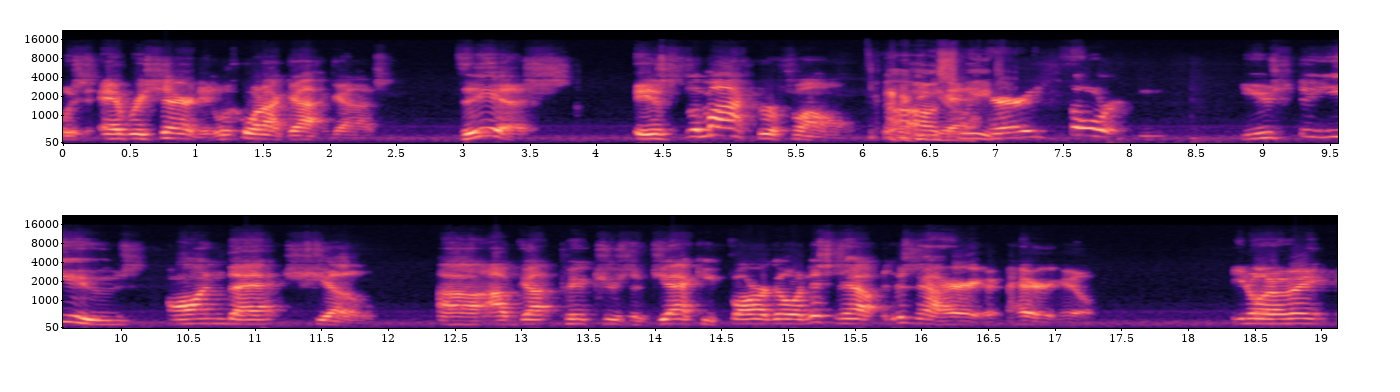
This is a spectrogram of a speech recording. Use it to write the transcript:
was every Saturday. Look what I got, guys. This is the microphone Oh, that sweet. Harry Thornton used to use on that show. Uh, I've got pictures of Jackie Fargo, and this is how this is how Harry Harry helped. You know what I mean?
